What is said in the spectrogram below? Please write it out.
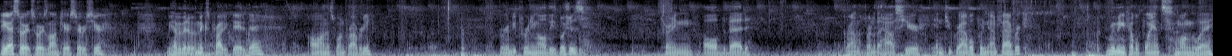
Hey guys, Sawyer's Sawyer's Lawn Care Service here. We have a bit of a mixed project day today, all on this one property. We're gonna be pruning all these bushes, turning all of the bed around the front of the house here into gravel, putting down fabric, removing a couple plants along the way.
